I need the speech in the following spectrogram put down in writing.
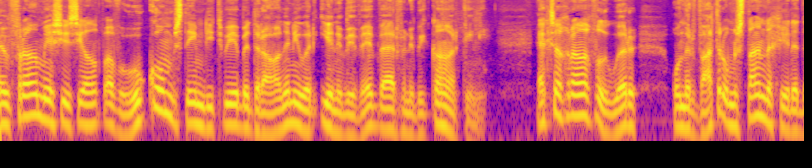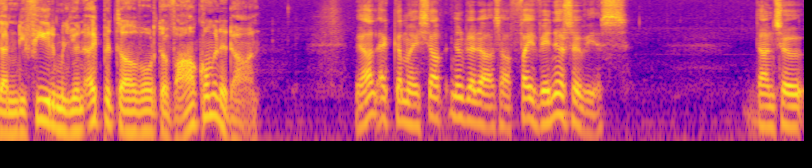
nou vra mens jouself af hoekom stem die twee bedrade nie oor een op die webwerf en op die kaartjie nie. Ek sou graag wil hoor onder watter omstandighede dan die 4 miljoen uitbetaal word of waar kom dit daaraan? Wel, ek kan myself dink dat daar as daar 5 wenners sou wees, dan sou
